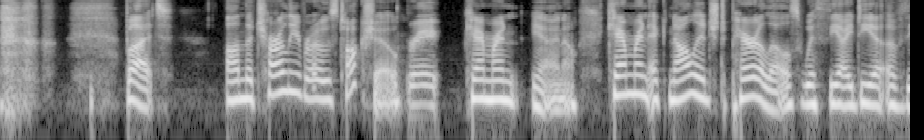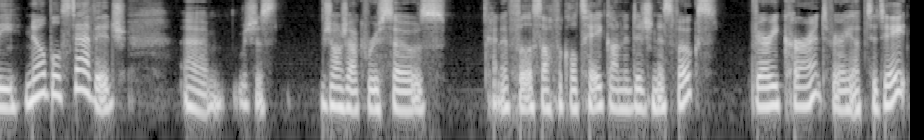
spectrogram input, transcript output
but on the Charlie Rose talk show, Great. Cameron, yeah, I know. Cameron acknowledged parallels with the idea of the noble savage, um, which is Jean Jacques Rousseau's kind of philosophical take on indigenous folks. Very current, very up to date.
